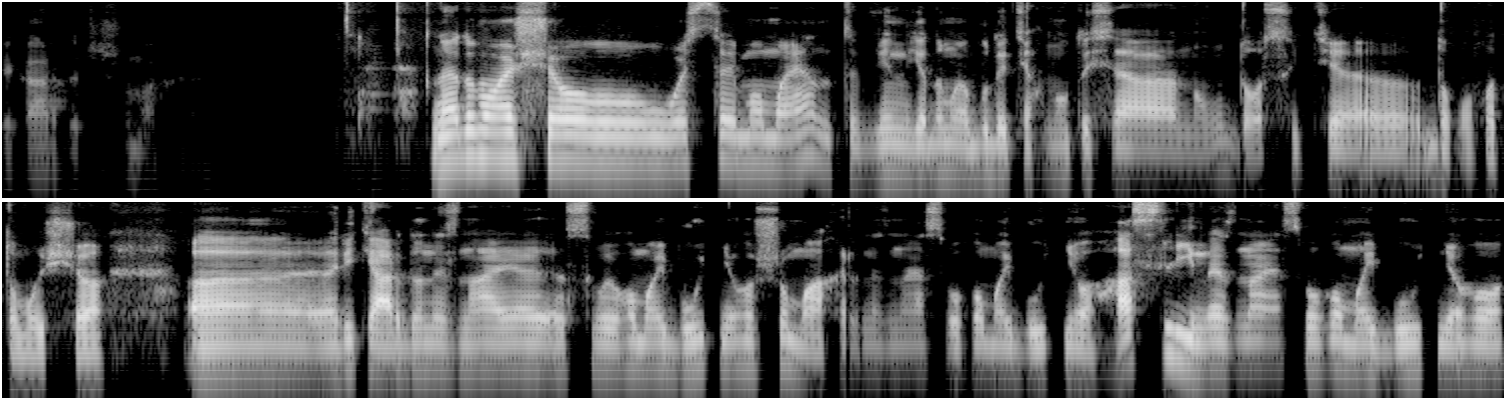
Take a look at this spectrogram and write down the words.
Рікардо чи Шумахера. Ну, я думаю, що ось цей момент він, я думаю, буде тягнутися ну, досить е, довго, тому що е, Рікардо не знає свого майбутнього, Шумахер не знає свого майбутнього, Гаслі не знає свого майбутнього.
